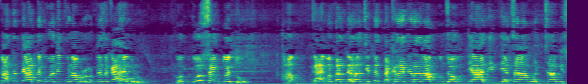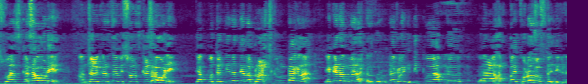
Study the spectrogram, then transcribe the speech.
का तर ते आतंकवादी कुणाबरोबर त्याचं काय आहे म्हणून? तो तोच सांगतोय तो. आम काय म्हणतात त्याला? जिथं तक्रार करायला आपण जाऊ त्याआधी त्याचा वरचा विश्वास कसा उडेल? आंधळकरचा विश्वास कसा उडेल? त्या पद्धतीनं त्याला ब्लास्ट करून टाकला. एखादा गुन्हा दाखल करून टाकला की ती आपलं हातपाय थोडंच बसतंय तिकडं?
